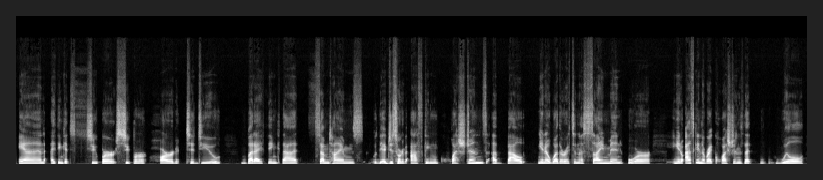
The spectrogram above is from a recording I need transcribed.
And I think it's super, super hard to do. But I think that sometimes just sort of asking questions about, you know, whether it's an assignment or, you know, asking the right questions that will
